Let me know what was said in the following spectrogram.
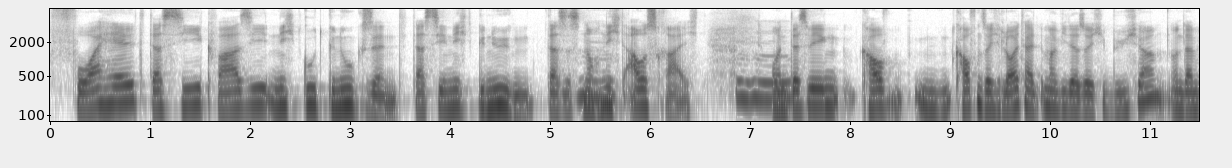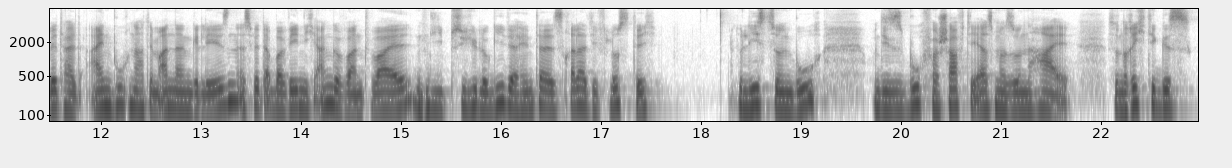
vorhält, dass sie quasi nicht gut genug sind, dass sie nicht genügen, dass es mhm. noch nicht ausreicht. Mhm. Und deswegen kauf, kaufen solche Leute halt immer wieder solche Bücher und dann wird halt ein Buch nach dem anderen gelesen, es wird aber wenig angewandt, weil die Psychologie dahinter ist relativ lustig. Du liest so ein Buch und dieses Buch verschafft dir erstmal so ein High, so ein richtiges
